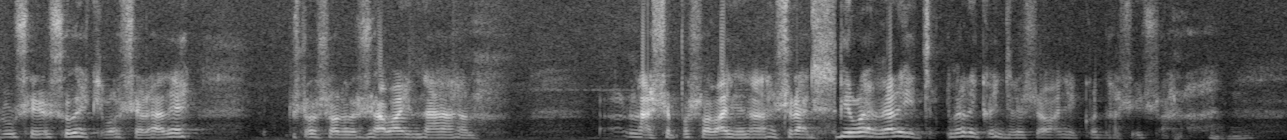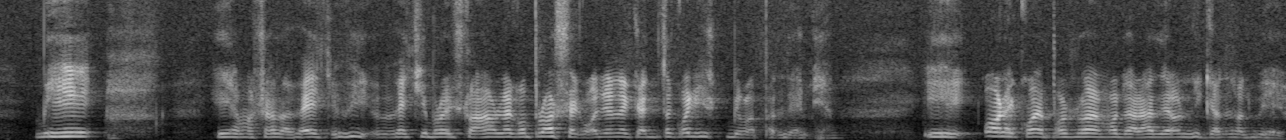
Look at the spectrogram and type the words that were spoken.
duše još uvek loše rade, što se odražava i na naše poslovanje, na naš rad. Bilo je veliko, veliko interesovanje kod naših članova. Mi imamo sada već, veći broj članova nego prošle godine, kad je takođe bila pandemija. I one koje pozovemo da rade, oni nikad ne odbijaju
